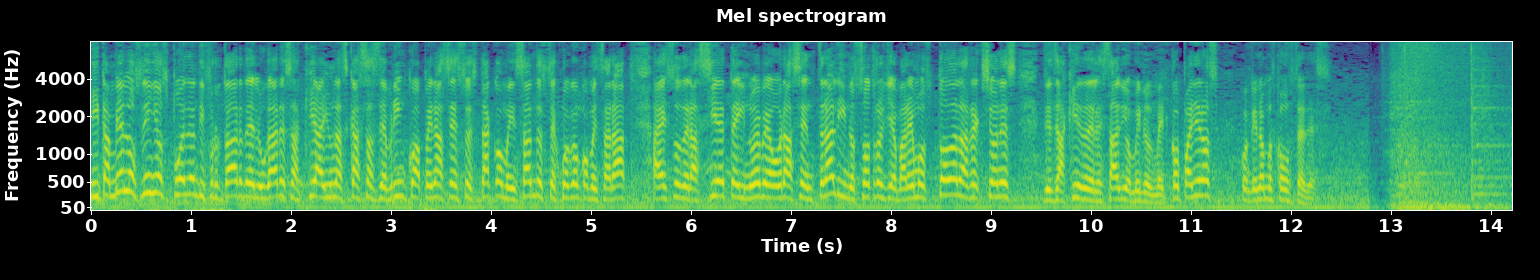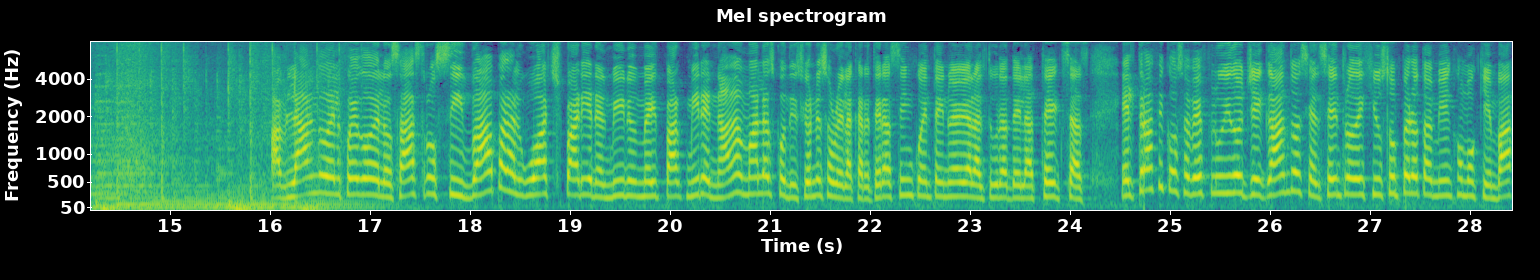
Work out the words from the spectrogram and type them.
Y también los niños pueden disfrutar de lugares aquí. Hay unas casas de brinco, apenas eso está comenzando. Este juego comenzará a eso de las 7 y 9 horas central y nosotros llevaremos todas las reacciones desde aquí del estadio Minute Maid. Compañeros, continuamos con ustedes. Hablando del juego de los Astros, si va para el Watch Party en el Minute Maid Park, mire, nada más las condiciones sobre la carretera 59 a la altura de la Texas. El tráfico se ve fluido llegando hacia el centro de Houston, pero también como quien va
